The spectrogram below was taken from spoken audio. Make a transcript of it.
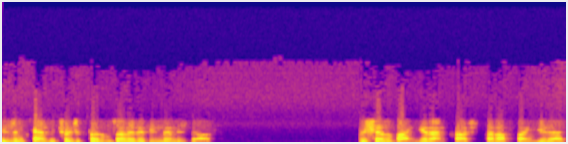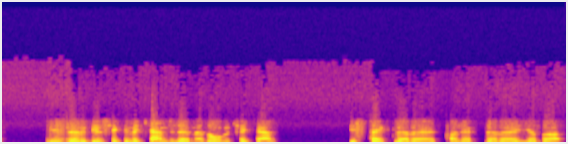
bizim kendi çocuklarımıza verebilmemiz lazım. Dışarıdan gelen, karşı taraftan gelen, bizleri bir şekilde kendilerine doğru çeken isteklere, taleplere ya da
